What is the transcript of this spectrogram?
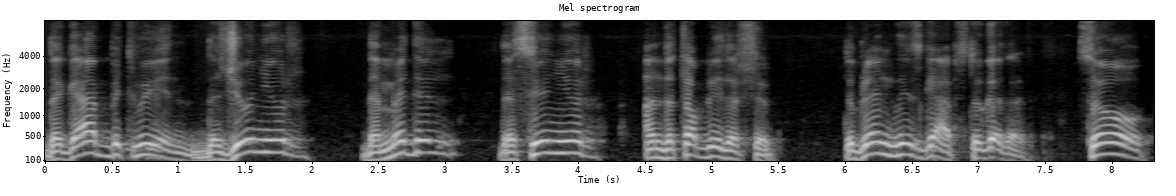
the gap between the junior, the middle, the senior, and the top leadership, to bring these gaps together. So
